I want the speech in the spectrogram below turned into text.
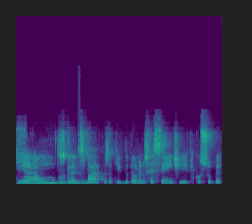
Que é um dos grandes marcos aqui, do, pelo menos recente, e ficou super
